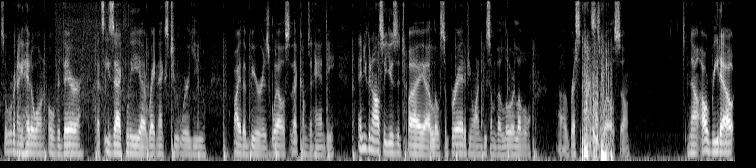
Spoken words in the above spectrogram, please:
So we're going to head on over there. That's exactly right next to where you buy the beer as well, so that comes in handy. And you can also use it to buy uh, loaves of bread if you want to do some of the lower level uh, recipes as well. So now I'll read out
